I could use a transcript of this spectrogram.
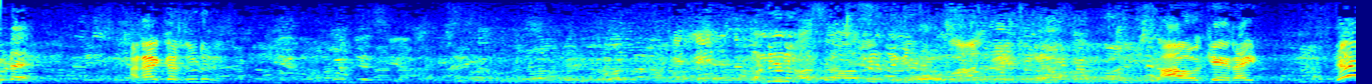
చూడే అన్న ఇక్కడ చూడు ఓకే రైట్ జై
